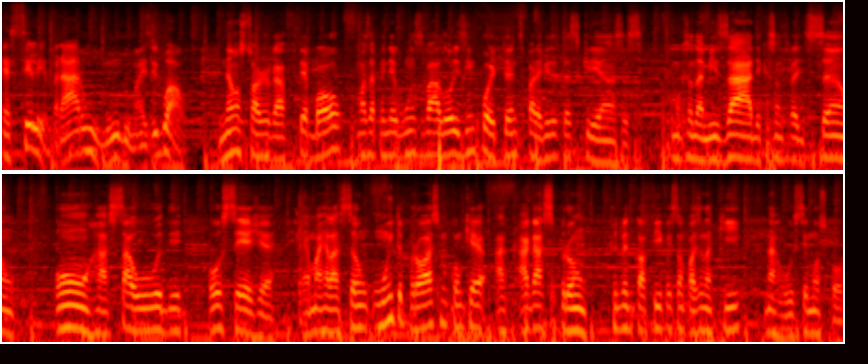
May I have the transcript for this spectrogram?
é celebrar um mundo mais igual. Não só jogar futebol, mas aprender alguns valores importantes para a vida das crianças, como a questão da amizade, a questão da tradição, honra, saúde, ou seja, é uma relação muito próxima com o que a Gazprom, juntamente com a FIFA, estão fazendo aqui na Rússia e Moscou.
